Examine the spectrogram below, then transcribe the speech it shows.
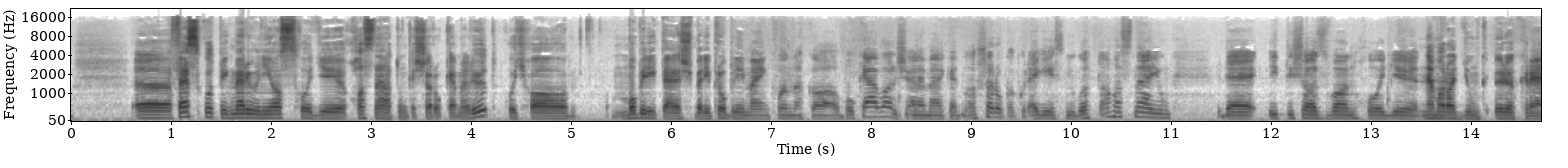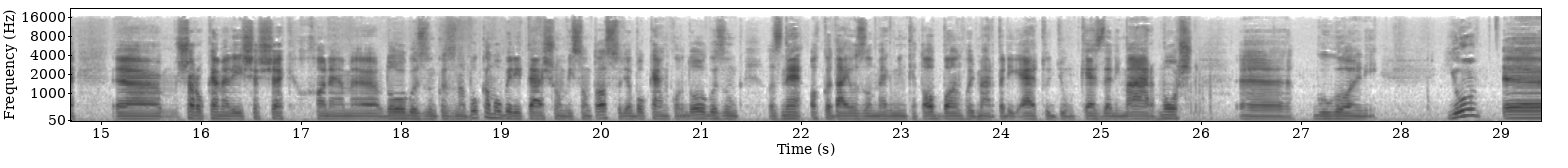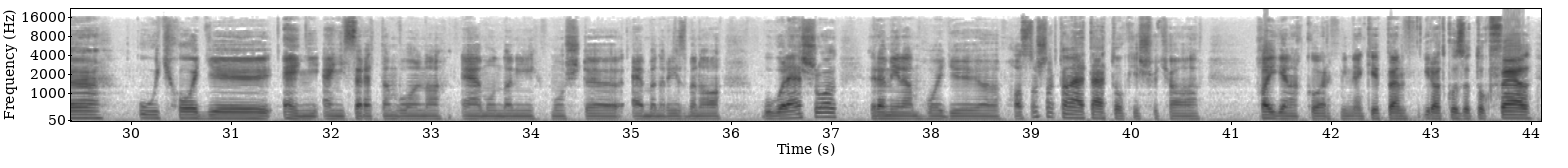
Felszokott még merülni az, hogy használhatunk-e sarokemelőt, hogyha mobilitásbeli problémáink vannak a bokával, és elemelkedne a sarok, akkor egész nyugodtan használjunk, de itt is az van, hogy ne maradjunk örökre sarokemelésesek, hanem dolgozzunk azon a boka mobilitáson, viszont az, hogy a bokánkon dolgozunk, az ne akadályozzon meg minket abban, hogy már pedig el tudjunk kezdeni már most uh, googolni. Jó, uh, úgyhogy uh, ennyi, ennyi szerettem volna elmondani most uh, ebben a részben a googolásról. Remélem, hogy hasznosnak találtátok, és hogyha ha igen, akkor mindenképpen iratkozzatok fel,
